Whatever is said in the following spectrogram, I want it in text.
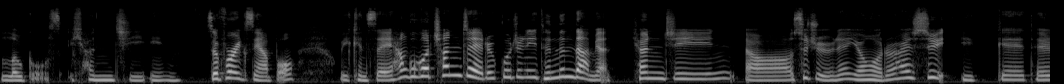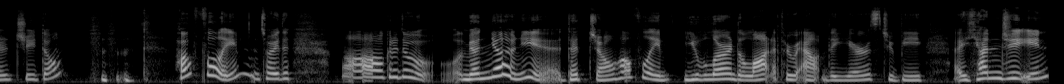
locals, hyunjiin. So for example, we can say 한국어 천재를 꾸준히 듣는다면 현지인 어, 수준의 영어를 할 수 있게 될지도. Hopefully 저희들 어, 그래도 몇 년이 됐죠. Hopefully you've learned a lot throughout the years to be a 현지인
